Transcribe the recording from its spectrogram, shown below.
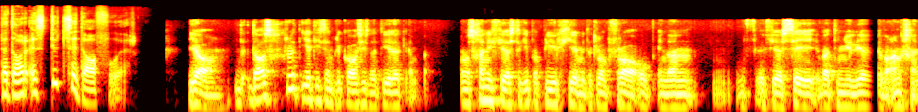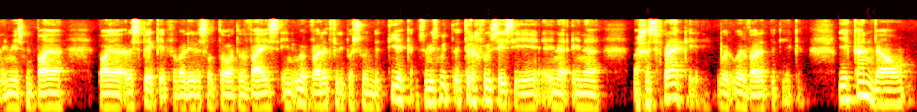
dat daar is toetse daarvoor. Ja, daar's groot etiese implikasies natuurlik. Ons gaan nie vir jou 'n stukkie papier gee met 'n klomp vrae op en dan vir jou sê wat in jou lewe aangaan. Die mens moet baie baie respek hê vir wat die resultate wys en ook wat dit vir die persoon beteken. So mens moet 'n terugvoer sessie hê en 'n en 'n 'n gesprek hê oor oor wat dit beteken. Jy kan wel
